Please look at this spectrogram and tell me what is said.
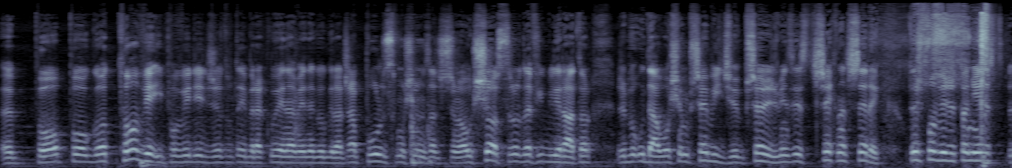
e, po pogotowie i powiedzieć, że tutaj brakuje nam jednego gracza, puls mu się zatrzymał, siostro defibrillator, żeby udało się przebić, przeżyć, więc jest 3 na 4. Ktoś powie, że to nie jest e,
